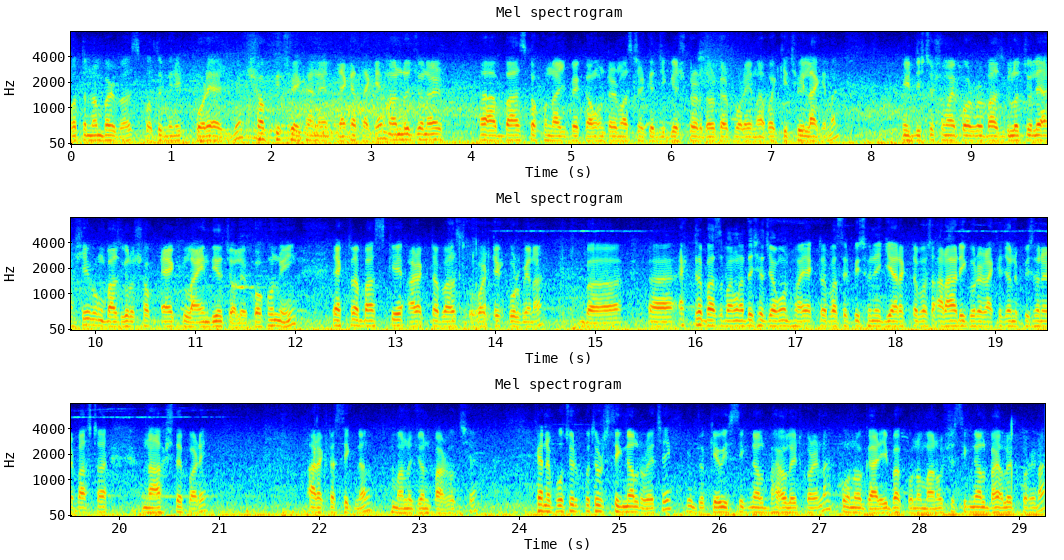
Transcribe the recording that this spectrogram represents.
কত নাম্বার বাস, কত মিনিট পরে আসবে সব কিছু এখানে লেখা থাকে। মানুষজনের বাস কখন আসবে কাউন্টার মাস্টারকে জিজ্ঞেস করার দরকার পড়ে না বা কিছুই লাগে না। নির্দিষ্ট সময় পর বাসগুলো চলে আসে এবং বাসগুলো সব এক লাইন দিয়ে চলে। কখনোই একটা বাসকে আর একটা বাস ওভারটেক করবে না বা একটা বাস বাংলাদেশে যেমন হয়, একটা বাসের পিছনে গিয়ে আর একটা বাস আড়াআড়ি করে রাখে যেন পিছনের বাসটা না আসতে পারে। আর একটা সিগন্যাল মানুষজন পার হচ্ছে। এখানে প্রচুর প্রচুর সিগন্যাল রয়েছে, কিন্তু কেউই সিগন্যাল ভায়োলেট করে না। কোনো গাড়ি বা কোনো মানুষের সিগন্যাল ভায়োলেট করে না।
